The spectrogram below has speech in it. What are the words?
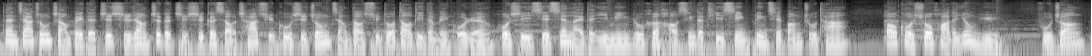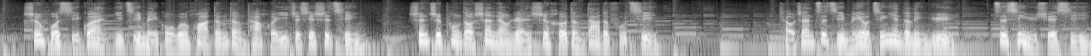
但家中长辈的支持让这个只是个小插曲。故事中讲到许多道地的美国人或是一些先来的移民如何好心的提醒并且帮助他，包括说话的用语、服装、生活习惯以及美国文化等等。他回忆这些事情，深知碰到善良人是何等大的福气。挑战自己没有经验的领域。自信与学习。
